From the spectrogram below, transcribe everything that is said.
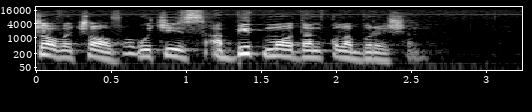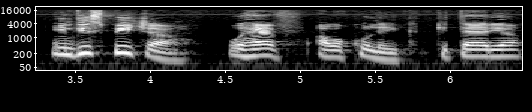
Chova Chova, which is a bit more than collaboration. In this picture, we have our colleague, Kiteria,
